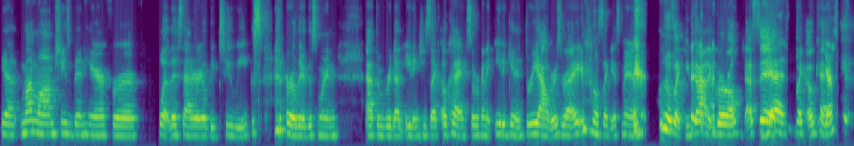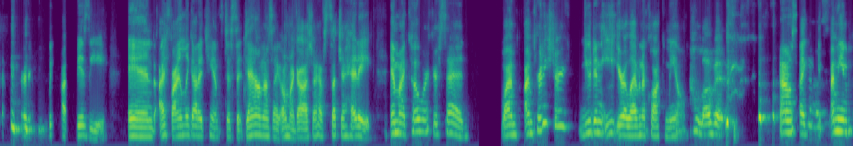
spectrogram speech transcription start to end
Yeah. My mom, she's been here for what this Saturday will be two weeks. Earlier this morning, after we were done eating, she's like, okay, so we're going to eat again in three hours, right? And I was like, yes, ma'am. I was like, you got it, girl. That's it. Yes. Like, okay. Yes. we got busy and I finally got a chance to sit down. I was like, oh my gosh, I have such a headache. And my coworker said, Well, I'm I'm pretty sure you didn't eat your 11 o'clock meal. I love it. I was like, yes. I mean,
